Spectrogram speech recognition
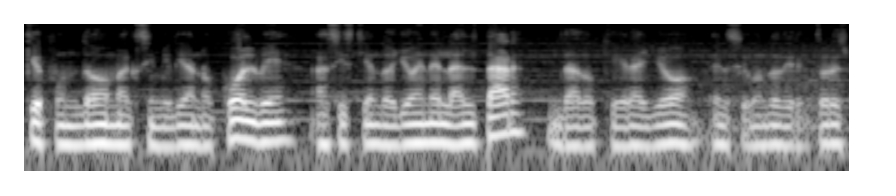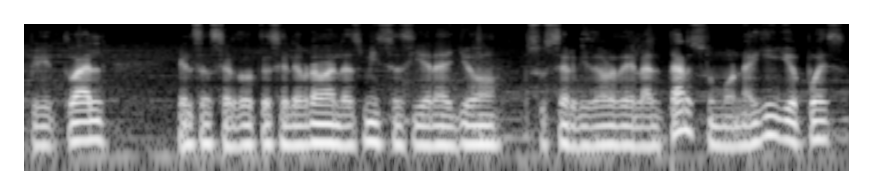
que fundó Maximiliano Kolbe, asistiendo yo en el altar, dado que era yo el segundo director espiritual, el sacerdote celebraba las misas y era yo su servidor del altar, su monaguillo pues.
